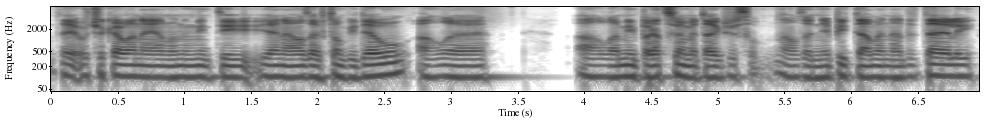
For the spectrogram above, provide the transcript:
tej očakávanej anonymity je naozaj v tom videu, ale, ale my pracujeme tak, že sa naozaj nepýtame na detaily.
